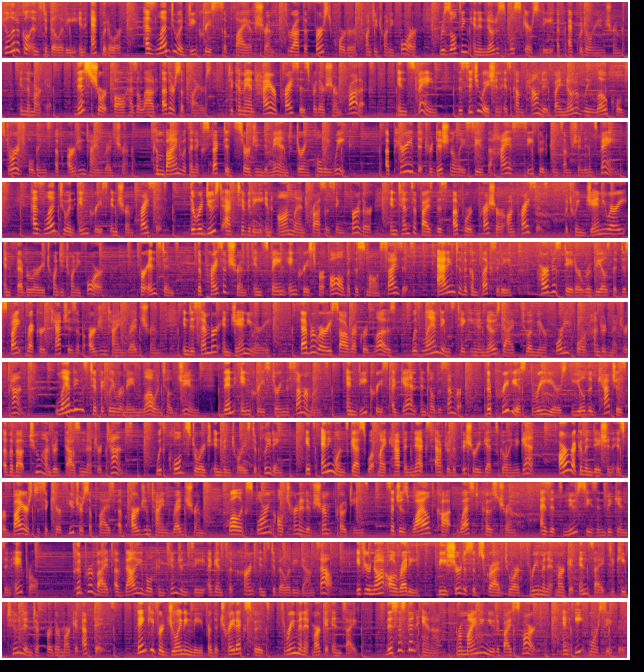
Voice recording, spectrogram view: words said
Political instability in Ecuador has led to a decreased supply of shrimp throughout the first quarter of 2024, resulting in a noticeable scarcity of Ecuadorian shrimp in the market. This shortfall has allowed other suppliers to command higher prices for their shrimp products. In Spain, the situation is compounded by notably low cold storage holdings of Argentine red shrimp, combined with an expected surge in demand during Holy Week, a period that traditionally sees the highest seafood consumption in Spain has led to an increase in shrimp prices. The reduced activity in on-land processing further intensifies this upward pressure on prices between January and February 2024. For instance, the price of shrimp in Spain increased for all but the smallest sizes. Adding to the complexity, harvest data reveals that despite record catches of Argentine red shrimp in December and January, February saw record lows, with landings taking a nosedive to a mere 4,400 metric tons. Landings typically remain low until June, then increase during the summer months and decrease again until December. The previous three years yielded catches of about 200,000 metric tons. With cold storage inventories depleting, it's anyone's guess what might happen next after the fishery gets going again. Our recommendation is for buyers to secure future supplies of Argentine red shrimp while exploring alternative shrimp proteins such as wild-caught West Coast shrimp as its new season begins in April could provide a valuable contingency against the current instability down south. If you're not already, be sure to subscribe to our 3-Minute Market Insight to keep tuned into further market updates. Thank you for joining me for the Tradex Foods 3-Minute Market Insight. This has been Anna, reminding you to buy smart and eat more seafood.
